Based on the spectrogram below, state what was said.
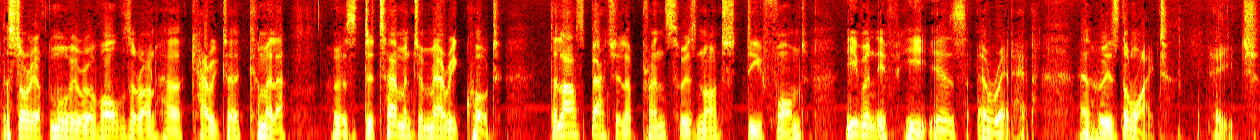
The story of the movie revolves around her character, Camilla, who is determined to marry, quote, the last bachelor prince who is not deformed, even if he is a redhead, and who is the right age.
